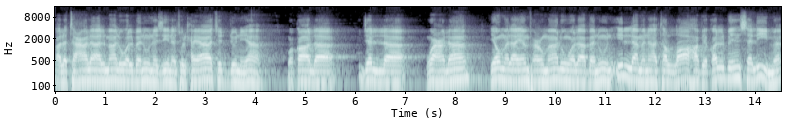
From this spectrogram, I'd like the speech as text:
قال تعالى المال والبنون زينة الحياة الدنيا. وقال جل وعلا يوم لا ينفع مال ولا بنون إلا من أتى الله بقلب سليم.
